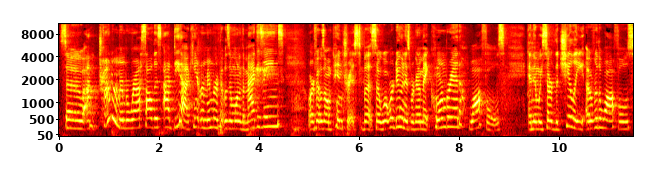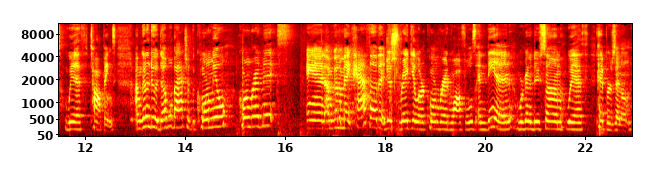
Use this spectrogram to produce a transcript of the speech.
So I'm trying to remember where I saw this idea. I can't remember if it was in one of the magazines or if it was on Pinterest. But so what we're doing is we're gonna make cornbread waffles and then we serve the chili over the waffles with toppings. I'm gonna do a double batch of the cornmeal cornbread mix and I'm gonna make half of it just regular cornbread waffles and then we're gonna do some with peppers in them.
